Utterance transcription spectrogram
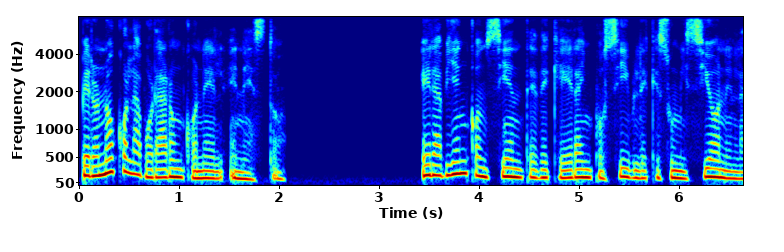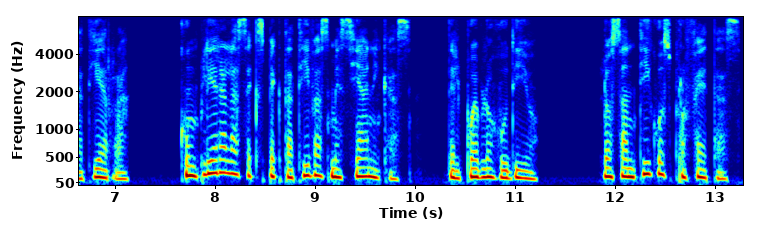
pero no colaboraron con él en esto. Era bien consciente de que era imposible que su misión en la tierra cumpliera las expectativas mesiánicas del pueblo judío. Los antiguos profetas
